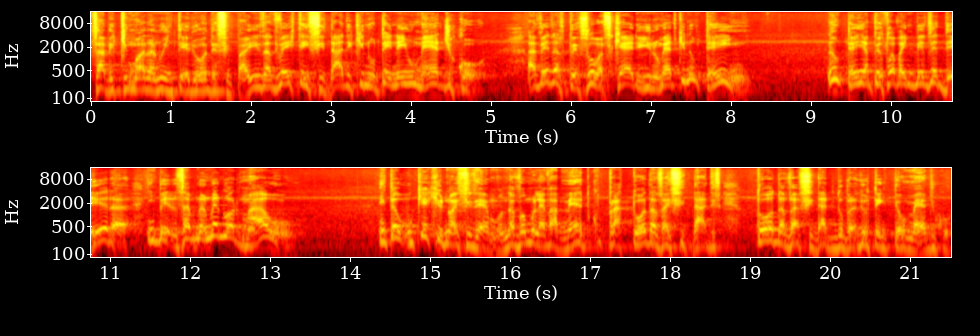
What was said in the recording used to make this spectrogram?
sabe, que mora no interior desse país, às vezes tem cidade que não tem nenhum médico. Às vezes as pessoas querem ir no médico e não tem. Não tem, a pessoa vai em bezedeira, sabe, não é normal. Então, o que, que nós fizemos? Nós vamos levar médico para todas as cidades. Todas as cidades do Brasil tem que ter um médico.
